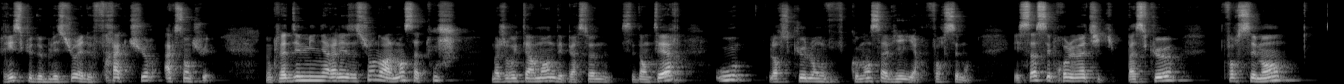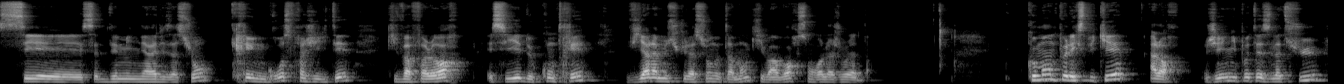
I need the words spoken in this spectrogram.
risque de blessure et de fracture accentuée. Donc la déminéralisation, normalement, ça touche majoritairement des personnes sédentaires ou lorsque l'on commence à vieillir, forcément. Et ça, c'est problématique parce que forcément, cette déminéralisation crée une grosse fragilité qu'il va falloir essayer de contrer via la musculation notamment qui va avoir son rôle à jouer là-dedans. Comment on peut l'expliquer? Alors, j'ai une hypothèse là-dessus.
